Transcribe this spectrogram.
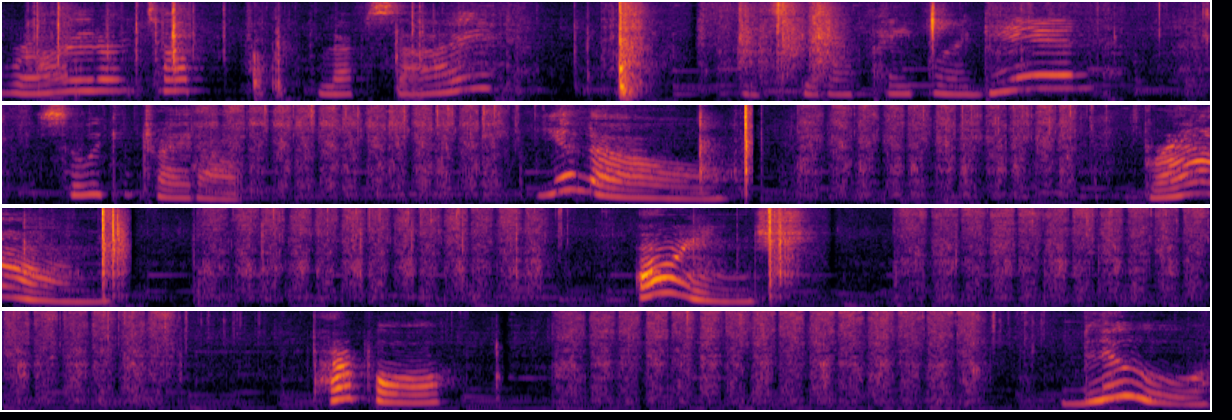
right on top left side. Let's get our paper again so we can try it out. Yellow, brown, orange, purple, blue,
